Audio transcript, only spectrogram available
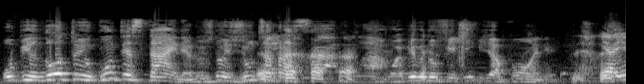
o, Binotto e o Gunther Steiner, os dois juntos abraçados lá, o amigo do Felipe Japone. E aí,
